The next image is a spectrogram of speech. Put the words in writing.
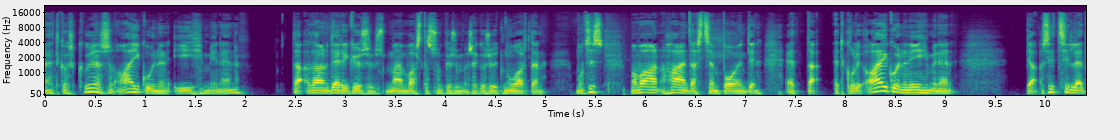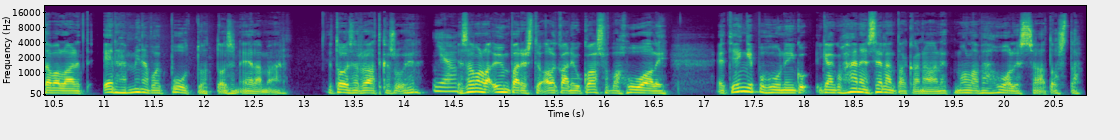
että koska kyseessä on aikuinen ihminen, tämä on nyt eri kysymys, mä en vastaa sun kysymykseen, sä kysyit nuorten, mutta siis mä vaan haen tästä sen pointin, että, että kun oli aikuinen ihminen ja sitten silleen tavallaan, että enhän minä voi puuttua toisen elämään ja toisen ratkaisuihin. joo, Ja samalla ympäristö alkaa niinku kasvava huoli, että jengi puhuu niinku ikään kuin hänen selän takanaan, että me ollaan vähän huolissaan tosta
